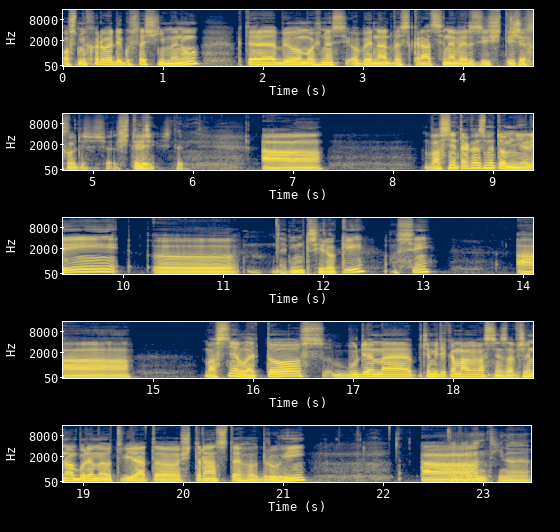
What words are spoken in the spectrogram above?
osmichodové degustační menu, které bylo možné si objednat ve zkrácené verzi čtyři šest, chody. Šest, čtyři. čtyři. A vlastně takhle jsme to měli, uh, nevím, tři roky asi. A vlastně letos budeme, protože my teďka máme vlastně zavřeno a budeme otvírat 14.2. A, Na Valentína, jo.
